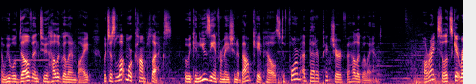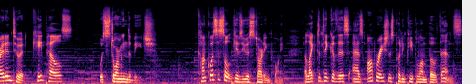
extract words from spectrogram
and we will delve into Heligoland Bight, which is a lot more complex, but we can use the information about Cape Helles to form a better picture for Heligoland. Alright, so let's get right into it. Cape Helles was storming the beach. Conquest Assault gives you a starting point. I like to think of this as operations putting people on both ends.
